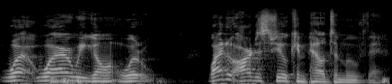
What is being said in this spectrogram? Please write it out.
what why are we going? What why do artists feel compelled to move there?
